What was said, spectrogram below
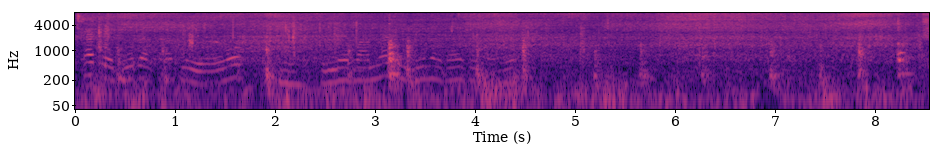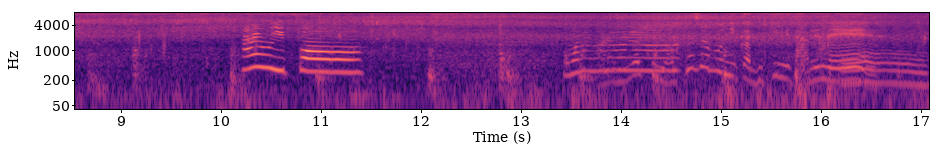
차도 돌아가고요. 물레방아에 돌아가고요. 아유 이뻐 어머나 아, 어머나 옆에서 보니까 느낌이 다르네.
